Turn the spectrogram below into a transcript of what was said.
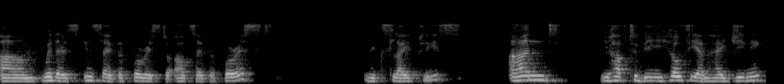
um, whether it's inside the forest or outside the forest. Next slide, please. And you have to be healthy and hygienic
